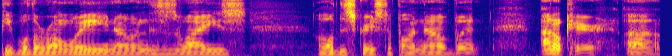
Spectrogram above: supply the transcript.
people the wrong way, you know, and this is why he's all disgraced upon now. But I don't care. Uh,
